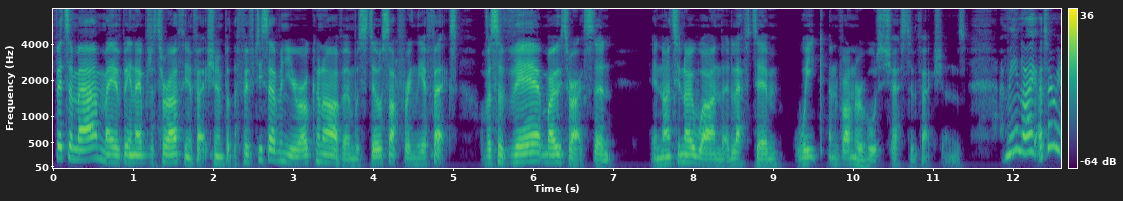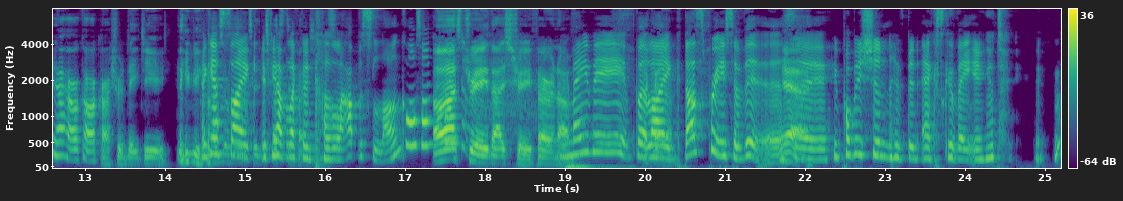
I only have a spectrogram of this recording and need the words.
fitter man may have been able to throw off the infection, but the 57 year old Carnarvon was still suffering the effects of a severe motor accident in 1901 that left him weak and vulnerable to chest infections. I mean, like, I don't really know how a car crash would lead you. Leave you I guess like if you have like a collapsed lung or something. Oh, that's true. That is true. Fair enough. Maybe, but Okay. like that's pretty severe. Yeah. So he probably shouldn't have been excavating a tomb.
